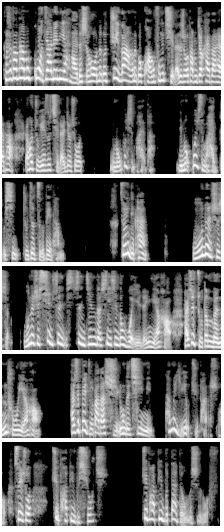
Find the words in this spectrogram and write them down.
可是当他们过加利利海的时候，那个巨浪、那个狂风起来的时候，他们就害怕害怕。然后主耶稣起来就说：“你们为什么害怕？你们为什么还不信？”主就责备他们。所以你看，无论是什么，无论是信圣圣经的信心的伟人也好，还是主的门徒也好，还是被主大大使用的器皿，他们也有惧怕的时候。所以说，惧怕并不羞耻。惧怕并不代表我们是懦夫，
